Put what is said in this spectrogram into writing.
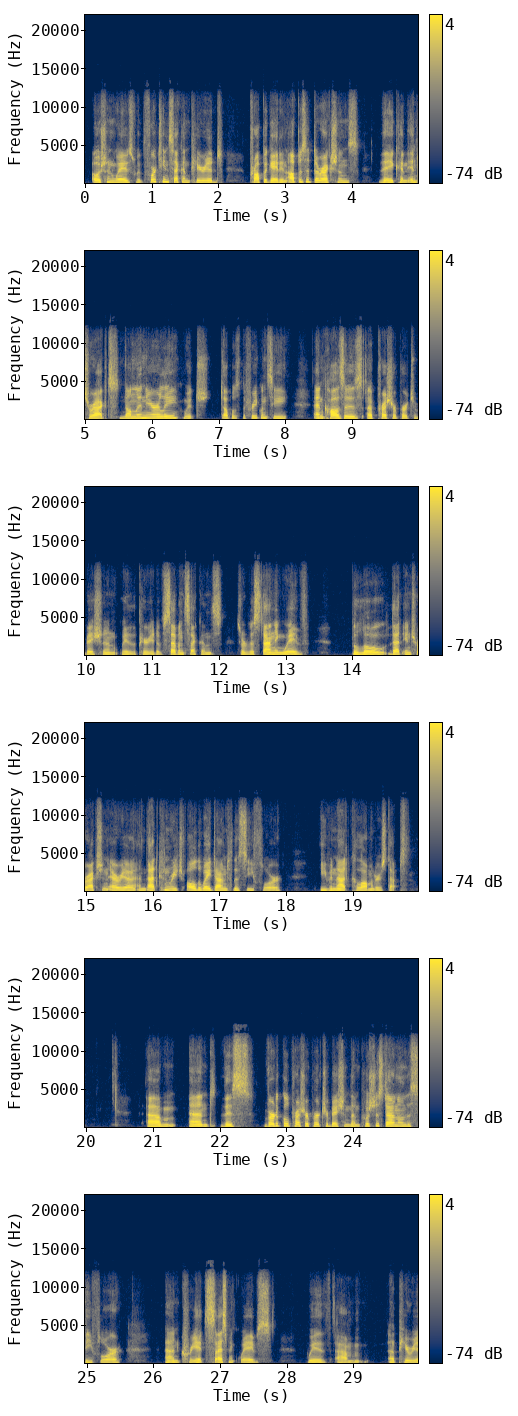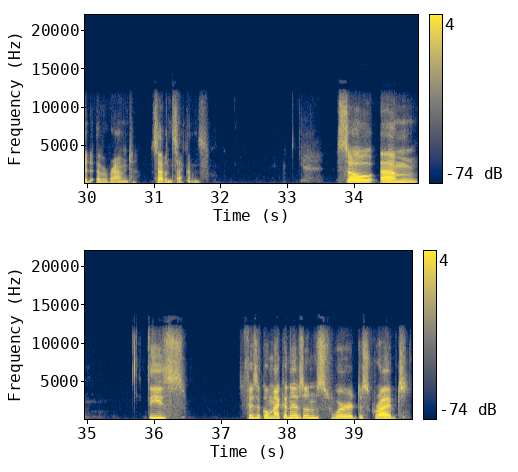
ocean waves with 14 second period propagate in opposite directions. They can interact nonlinearly, which doubles the frequency, and causes a pressure perturbation with a period of seven seconds, sort of a standing wave below that interaction area, and that can reach all the way down to the seafloor, even at kilometers depth. Um, and this vertical pressure perturbation then pushes down on the seafloor and creates seismic waves with um, a period of around seven seconds. So um, these physical mechanisms were described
